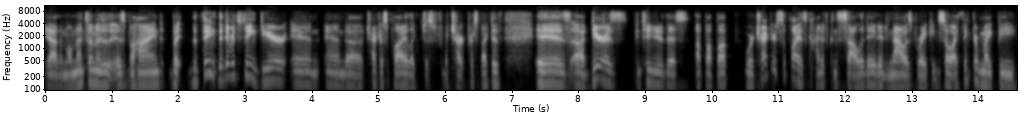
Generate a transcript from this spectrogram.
yeah the momentum is, is behind. But the thing the difference between Deere and and uh, tractor supply like just from a chart perspective is uh, Deere has continued this up up up where tractor supply has kind of consolidated and now is breaking. So i think there might be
